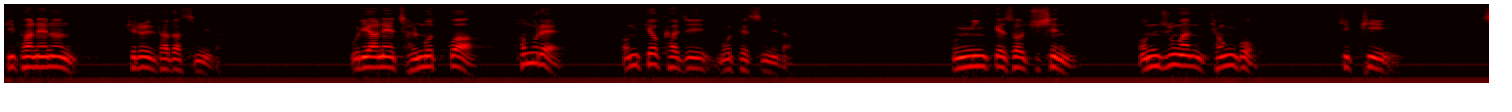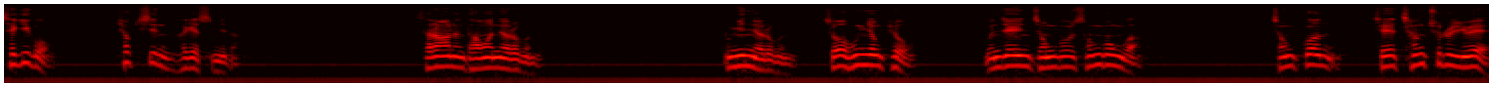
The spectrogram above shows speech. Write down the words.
비판에는 귀를 닫았습니다. 우리 안의 잘못과 허물에 엄격하지 못했습니다. 국민께서 주신 엄중한 경고 깊이 새기고 혁신하겠습니다. 사랑하는 당원 여러분, 국민 여러분, 저 홍영표 문재인 정부 성공과 정권 재창출을 위해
